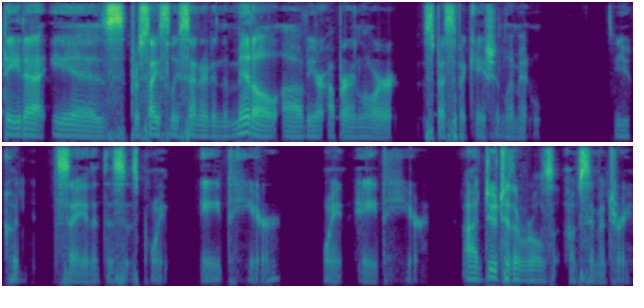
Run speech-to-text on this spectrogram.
data is precisely centered in the middle of your upper and lower specification limit, you could say that this is 0.8 here, 0.8 here, uh, due to the rules of symmetry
